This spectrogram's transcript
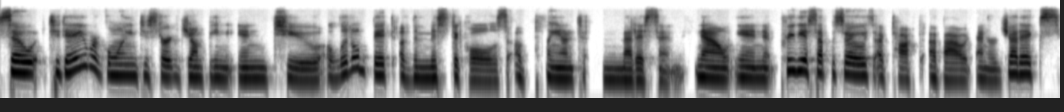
So, today we're going to start jumping into a little bit of the mysticals of plant medicine. Now, in previous episodes, I've talked about energetics,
